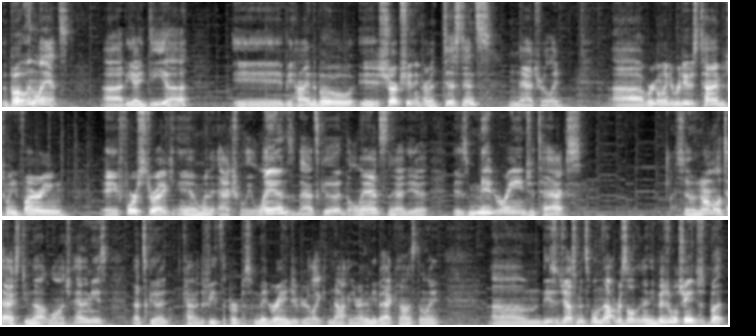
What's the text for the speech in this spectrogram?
the bow and lance. Uh, the idea behind the bow is sharpshooting from a distance, naturally. Uh, we're going to reduce time between firing a force strike and when it actually lands. That's good. The lance, the idea is mid-range attacks. So normal attacks do not launch enemies. That's good. Kind of defeats the purpose of mid-range if you're like knocking your enemy back constantly. Um, these adjustments will not result in any visual changes, but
